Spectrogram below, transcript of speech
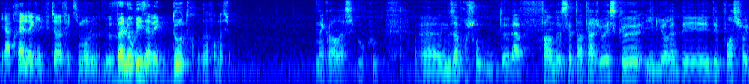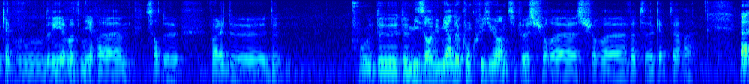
et après l'agriculteur effectivement le valorise avec d'autres informations. D'accord, merci beaucoup. Euh, nous approchons de la fin de cette interview. Est-ce qu'il y aurait des, points sur lesquels vous voudriez revenir, euh, une sorte de, voilà, de, mise en lumière, de conclusion un petit peu sur, euh, sur votre capteur bah,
